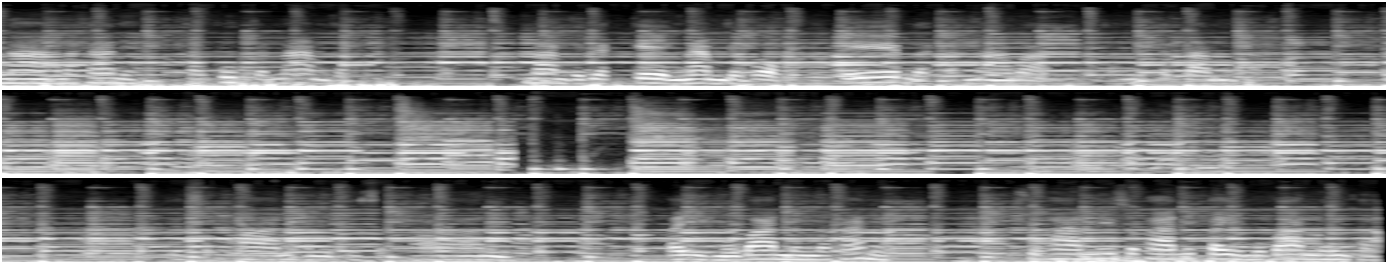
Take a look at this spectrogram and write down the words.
ำนานะคะเนี่ยเขาพูดกันน้ำกันน้ำก็จะแกล้งน้ำจะออกเต็มเลยค่ะนาว่าอันนี้ก็ดำค่ะเป็นสะพานค่ะเป็นสะพานไปอีกหมู่บ้านหนึ่งนะคะนี่สะพานนี้สะพานนี้ไปอีกหมู่บ้านหนึ่งค่ะ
